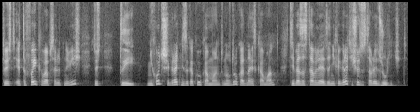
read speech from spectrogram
То есть это фейковая абсолютно вещь. То есть ты не хочешь играть ни за какую команду, но вдруг одна из команд тебя заставляет за них играть, еще и заставляет жульничать.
